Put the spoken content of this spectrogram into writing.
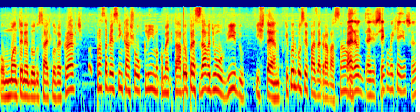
como mantenedor do site Lovecraft, para saber se encaixou o clima, como é que tava. Eu precisava de um ouvido externo, porque quando você faz a gravação. Ah, não, eu sei como é que é isso. É.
